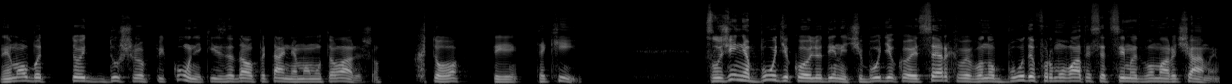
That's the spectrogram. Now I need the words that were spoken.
не мов би той душоопікун, який задав питання моєму товаришу, хто ти такий? Служіння будь-якої людини чи будь-якої церкви, воно буде формуватися цими двома речами:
